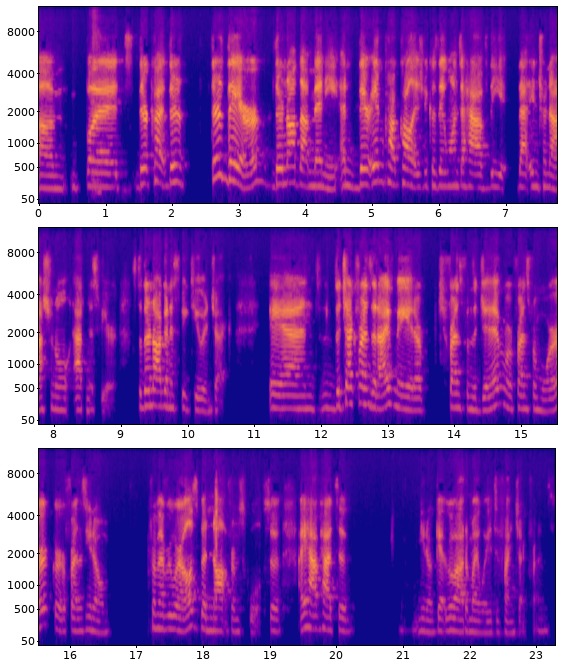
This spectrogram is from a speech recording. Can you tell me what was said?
Um, but they're kind they're they're there. They're not that many, and they're in Prague College because they want to have the that international atmosphere. So they're not going to speak to you in Czech. And the Czech friends that I've made are friends from the gym or friends from work or friends, you know, from everywhere else, but not from school. So I have had to, you know, get go out of my way to find Czech friends.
